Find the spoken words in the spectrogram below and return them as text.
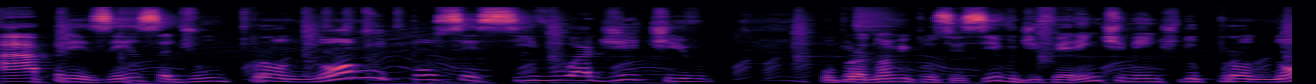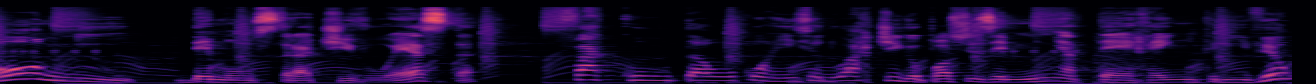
há a presença de um pronome possessivo adjetivo. O pronome possessivo, diferentemente do pronome demonstrativo esta, faculta a ocorrência do artigo. Eu posso dizer minha terra é incrível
